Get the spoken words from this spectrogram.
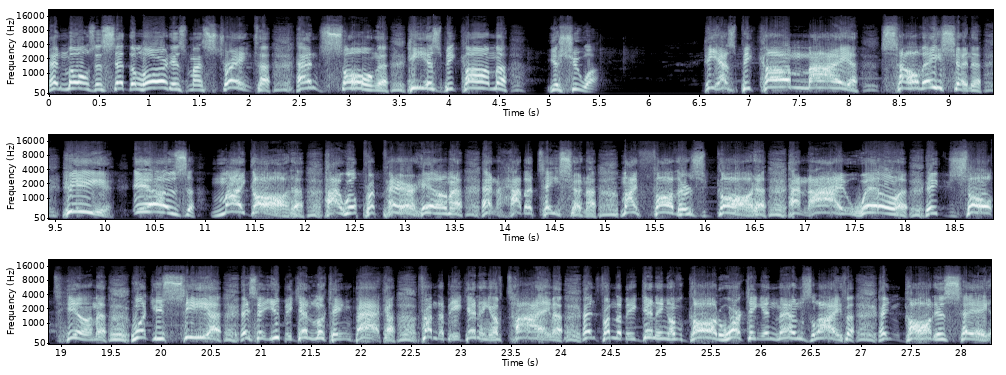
And Moses said, The Lord is my strength and song. He has become Yeshua. He has become my salvation. He is my God. I will prepare him an habitation, my Father's God, and I will exalt him. What you see is that you begin looking back from the beginning of time and from the beginning of God working in man's life. And God is saying,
